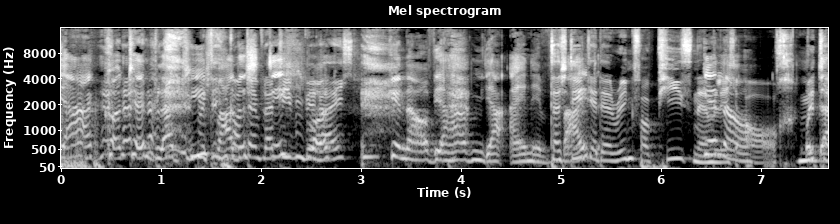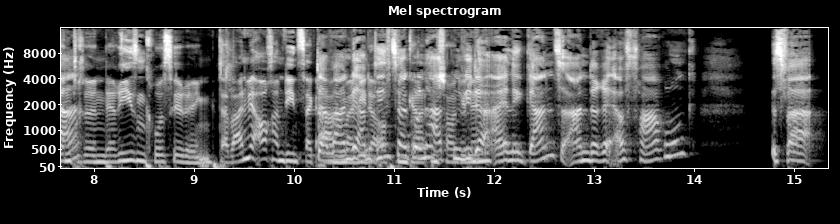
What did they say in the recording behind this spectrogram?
Ja, kontemplativ Mit war kontemplativen das Bereich. Genau, wir haben ja eine Da steht ja der Ring for Peace nämlich Genau. auch. Mittendrin, der riesengroße Ring. Da waren wir auch am Dienstagabend Da waren wir am Dienstag und hatten wieder eine ganz andere Erfahrung. Es war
